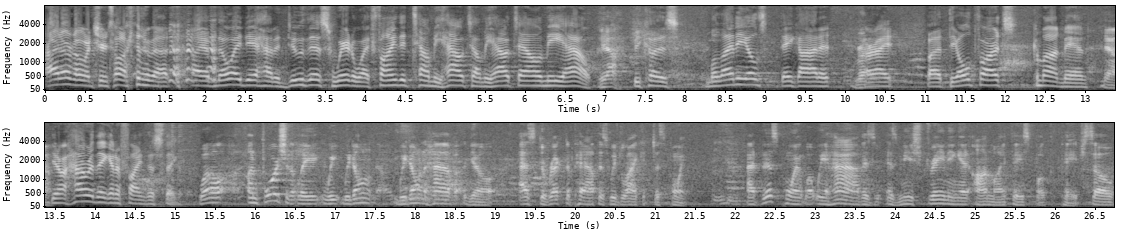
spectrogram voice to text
I don't know what you're talking about. I have no idea how to do this. Where do I find it? Tell me how, tell me how, tell me how. Yeah. Because millennials, they got it, Right. all right? But the old farts, come on, man. Yeah. You know, how are they going to find this thing? Well, unfortunately, we, we don't we don't have you know as direct a path as we'd like at this point. At this point, what we have is, is me streaming it on my Facebook page. So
